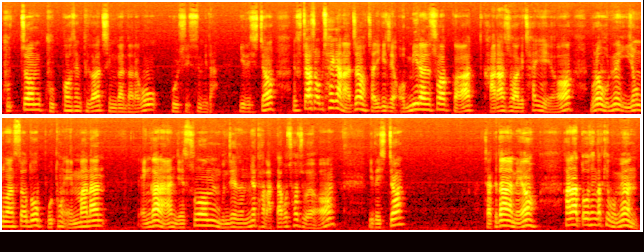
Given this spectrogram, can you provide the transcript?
9.9%가 증가한다라고 볼 수 있습니다. 이해되시죠? 숫자가 조금 차이가 나죠? 자, 이게 이제 엄밀한 수학과 가라 수학의 차이예요. 물론 우리는 이 정도만 써도 보통 웬만한, 엔간한 이제 수험 문제에서는요, 다 맞다고 쳐줘요. 이해되시죠? 자, 그 다음에요. 하나 또 생각해보면,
